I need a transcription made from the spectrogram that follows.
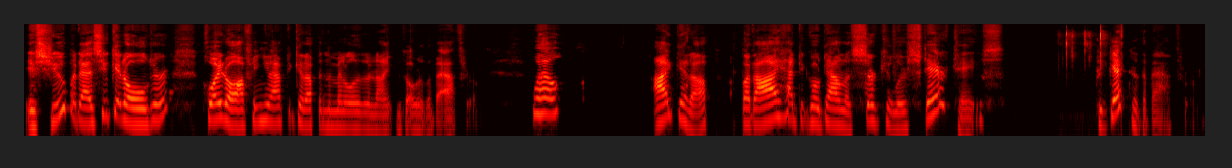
issue, but as you get older, quite often you have to get up in the middle of the night and go to the bathroom. Well, I get up, but I had to go down a circular staircase to get to the bathroom.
